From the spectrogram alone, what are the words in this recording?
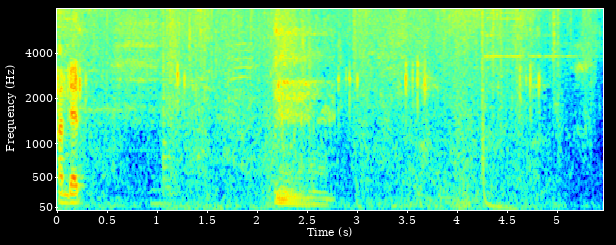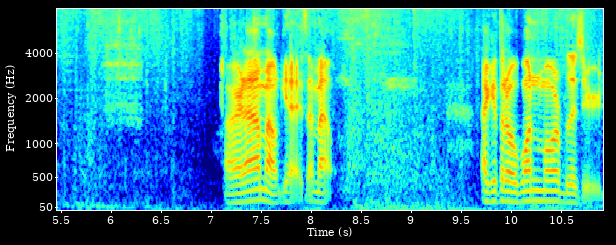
I'm dead. All right, I'm out, guys. I'm out. I can throw one more blizzard.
